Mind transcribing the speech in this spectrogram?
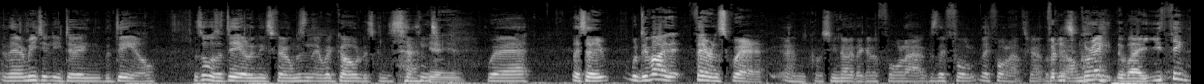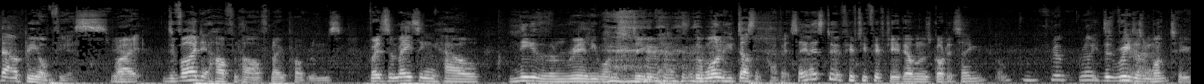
and They're immediately doing the deal. There's always a deal in these films, isn't there, where gold is concerned? Yeah, yeah. Where they say we'll divide it fair and square, and of course you know they're going to fall out because they fall they fall out throughout the But film. it's great the way you think that would be obvious, Yeah. right? Divide it half and half, no problems. But it's amazing how neither of them really want to do that. the one who doesn't have it say, let's do it 50 50. The other one's got it saying, "Oh, really doesn't want to.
